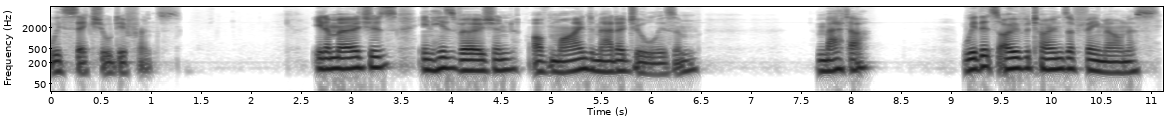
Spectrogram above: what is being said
with sexual difference. It emerges in his version of mind matter dualism. Matter, with its overtones of femaleness,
